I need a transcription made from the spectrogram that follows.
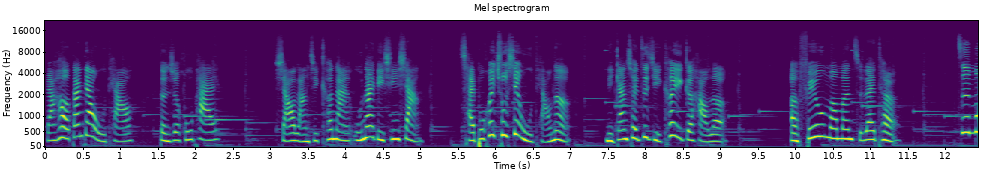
然后单调五条，等着胡牌。”小狼及柯南无奈地心想：“才不会出现五条呢！你干脆自己刻一个好了。” A few moments later，自摸。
